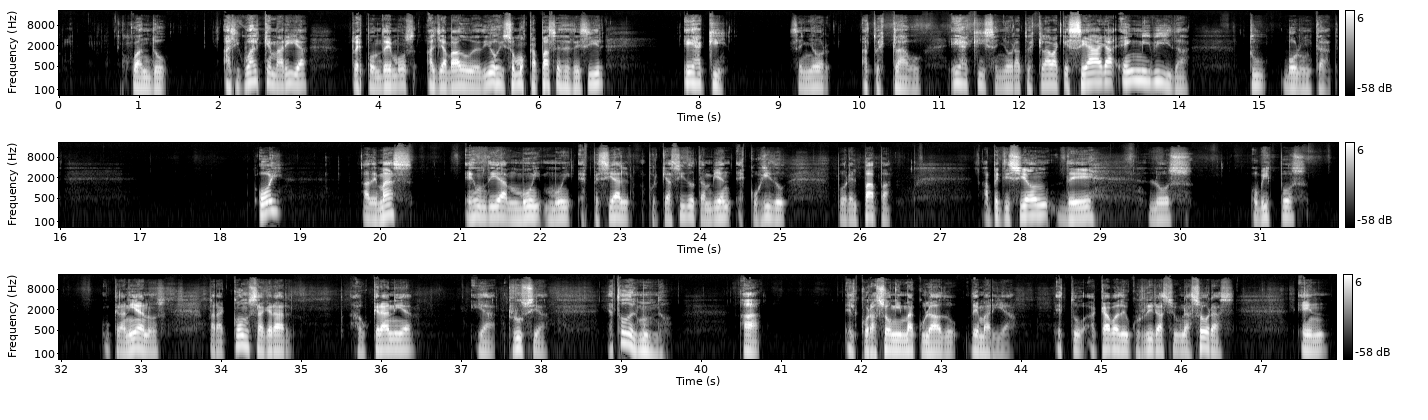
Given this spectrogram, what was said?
cuando, al igual que María, respondemos al llamado de Dios y somos capaces de decir, he aquí, Señor, a tu esclavo, he aquí, Señor, a tu esclava, que se haga en mi vida tu voluntad. Hoy, además, es un día muy, muy especial porque ha sido también escogido por el Papa a petición de los obispos ucranianos para consagrar a Ucrania y a Rusia y a todo el mundo a el corazón inmaculado de María. Esto acaba de ocurrir hace unas horas en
